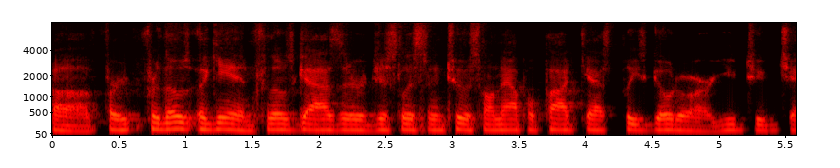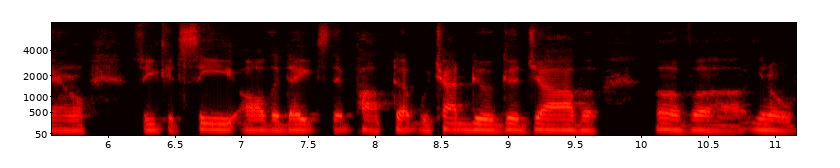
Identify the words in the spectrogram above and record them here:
uh, for for those again for those guys that are just listening to us on Apple Podcast. Please go to our YouTube channel so you could see all the dates that popped up. We tried to do a good job of of uh, you know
